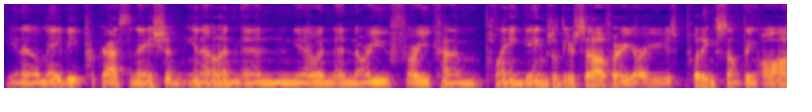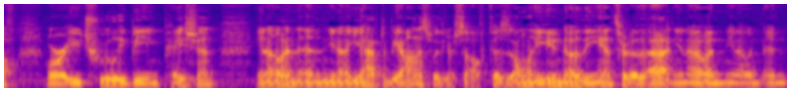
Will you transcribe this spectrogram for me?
you know maybe procrastination you know and and you know and, and are you are you kind of playing games with yourself or are you, are you just putting something off or are you truly being patient you know, and, and you know, you have to be honest with yourself because only you know the answer to that, you know, and you know, and, and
